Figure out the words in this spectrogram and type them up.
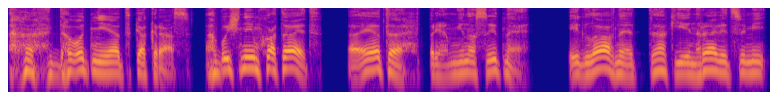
«Да вот нет, как раз. Обычно им хватает. А это прям ненасытное. И главное, так ей нравится ми...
